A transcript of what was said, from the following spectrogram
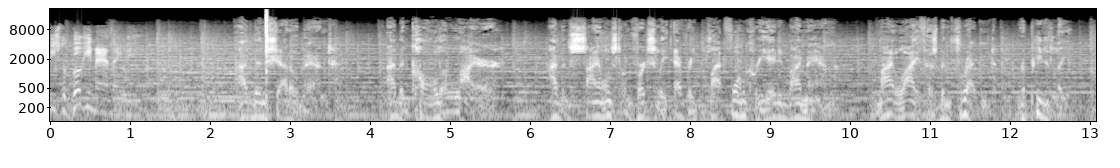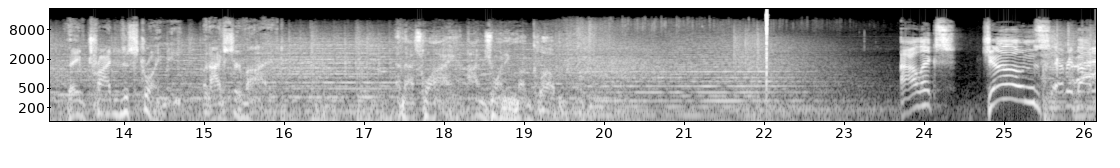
He's the boogeyman they need. I've been shadow banned. I've been called a liar. I've been silenced on virtually every platform created by man. My life has been threatened repeatedly. They've tried to destroy me, but I've survived. And that's why I'm joining Mug Club. Alex Jones, everybody.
